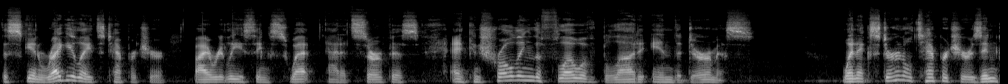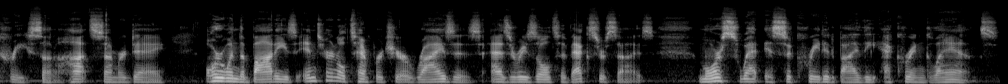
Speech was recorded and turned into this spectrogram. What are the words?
The skin regulates temperature by releasing sweat at its surface and controlling the flow of blood in the dermis. When external temperatures increase on a hot summer day, or when the body's internal temperature rises as a result of exercise, more sweat is secreted by the eccrine glands.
